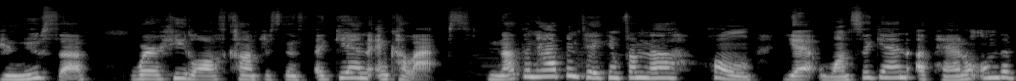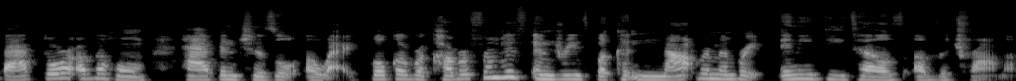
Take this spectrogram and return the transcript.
Genusa, where he lost consciousness again and collapsed. Nothing had been taken from the home, yet once again, a panel on the back door of the home had been chiseled away. Boca recovered from his injuries but could not remember any details of the trauma.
